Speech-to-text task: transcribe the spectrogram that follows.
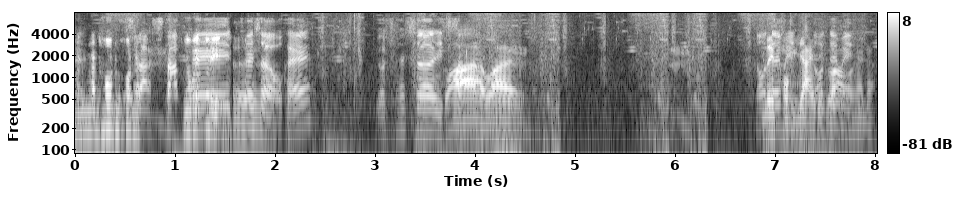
มันมันโทษทุกคนอะ Start, start You wait, play wait. tracer, okay? Your tracer is ว้า stuck. ว่า No เล่นของ damage, ใหญ่ no ดีกว่า damage. งั้นนะ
